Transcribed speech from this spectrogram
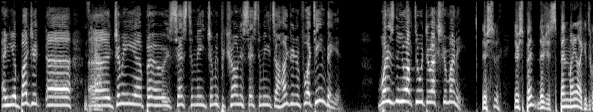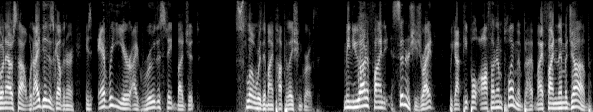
and your budget. Uh, uh. Jimmy uh, says to me, Jimmy Petronas says to me, it's one hundred and fourteen billion. What does New York do with their extra money? They're s- they're spent they're just spend money like it's going out of style. What I did as governor is every year I grew the state budget slower than my population growth. I mean, you ought to find synergies, right? We got people off unemployment by, finding them a job.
